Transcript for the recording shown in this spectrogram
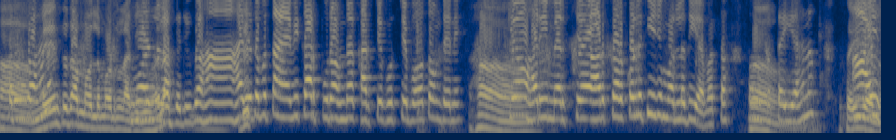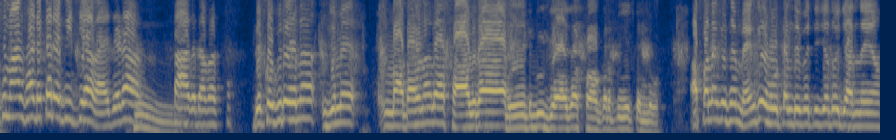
ਹਾਂ ਹਨਾ? ਮਿਹਨਤ ਦਾ ਮੁੱਲ ਮੁੜਨ ਲੱਗ ਮੁੱਲ ਜੂ ਹਨਾ? ਲੱਗ ਜੂਗਾ ਹਾਂ ਹਜੇ ਤਾਂ ਪਤਾ ਐ ਵੀ ਘਰ ਪੂਰਾ ਹੁੰਦਾ ਖਰਚੇ ਖੁਰਚੇ ਬਹੁਤ ਆਉਂਦੇ ਨੇ। ਹਾਂ। ਕਿਉਂ ਹਰੀ ਮਿਰਚ ਅੜਕਰ ਕੁੱਲ ਚੀਜ਼ ਮੁੱਲ ਦੀ ਆ ਪਤਾ ਤੁਹਾਨੂੰ ਹਾਂ। ਪਤਾ ਹੀ ਆ ਹਨਾ? ਸਹੀ ਹਾਂ ਇਹ ਸਮਾਨ ਸਾਡੇ ਘਰੇ ਬੀਜਿਆ ਹੋਇਆ ਹੈ ਜਿਹੜਾ ਹੂੰ। ਸਾਗ ਦਾ ਬਸ। ਦੇਖੋ ਵੀਰੇ ਹੈ ਨਾ ਜਿਵੇਂ ਮਾਤਾ ਉਹਨਾਂ ਦਾ ਸਾਗ ਦਾ ਰੇਟ ਵੀ ਜਾਇਜ਼ ਆ 100 ਰੁਪਏ ਕਿਲੋ। ਆਪਾਂ ਨਾ ਕਿਸੇ ਮਹਿੰਗੇ ਹੋਟਲ ਦੇ ਵਿੱਚ ਜਦੋਂ ਜਾਂਦੇ ਆ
